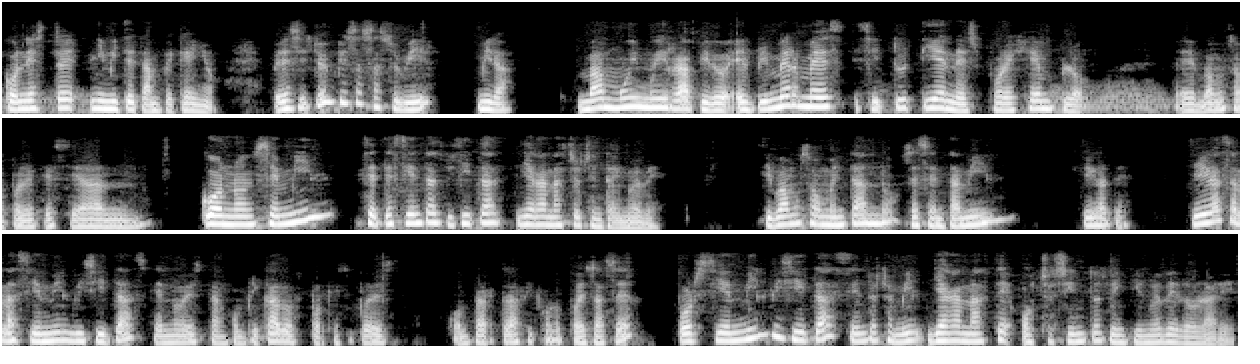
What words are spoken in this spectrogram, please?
con este límite tan pequeño. Pero si tú empiezas a subir, mira, va muy, muy rápido. El primer mes, si tú tienes, por ejemplo, eh, vamos a poner que sean con 11.700 visitas, llegan hasta 89. Si vamos aumentando, 60.000, fíjate, si llegas a las 100.000 visitas, que no es tan complicado porque si puedes comprar tráfico, lo puedes hacer por 100.000 visitas, 108.000, ya ganaste 829 dólares.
